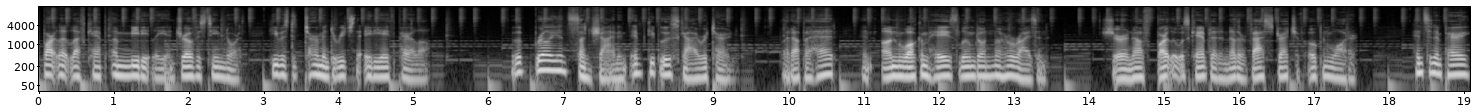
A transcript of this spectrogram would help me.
Bartlett left camp immediately and drove his team north. He was determined to reach the 88th parallel. The brilliant sunshine and empty blue sky returned, but up ahead, an unwelcome haze loomed on the horizon. Sure enough, Bartlett was camped at another vast stretch of open water. Henson and Peary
